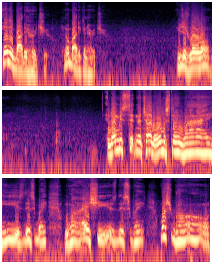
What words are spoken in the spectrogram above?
anybody hurt you. Nobody can hurt you. You just roll on. And don't be sitting there trying to understand why he is this way, why she is this way, what's wrong.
